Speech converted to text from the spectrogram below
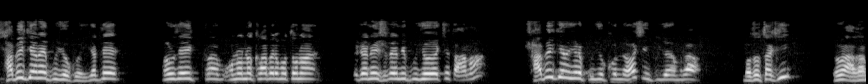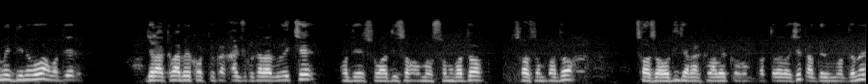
সাবিকানায় পুজো করি, যাতে মানুষ এই ক্লাব অন্যান্য ক্লাবের মতো না এটা নিয়ে সেটা নিয়ে পুজো হয়েছে তা না। সাবিকানে যেটা পুজো করলে হয়, সেই পুজোয় আমরা বত থাকি। এবং আগামী দিনেও আমাদের যারা ক্লাবের কর্তৃক কার্যকর্তারা রয়েছে। আমাদের সভাপতি সম্পাদক সহ সম্পাদক সহসভাপতি যারা ক্লাবের কর্মকর্তারা রয়েছে তাদের মাধ্যমে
